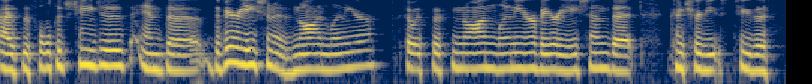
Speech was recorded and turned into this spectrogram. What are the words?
as this voltage changes and the, the variation is nonlinear. So it's this nonlinear variation that contributes to this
